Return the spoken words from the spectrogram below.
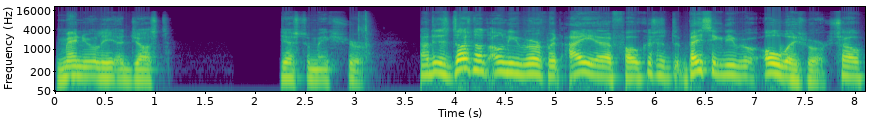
manually adjust just to make sure. Now this does not only work with eye uh, focus, it basically always works. So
